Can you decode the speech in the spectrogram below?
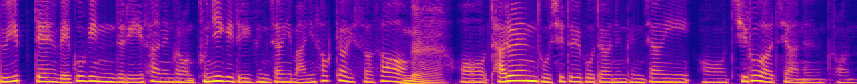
유입된 외국인들이 사는 그런 분위기들이 굉장히 많이 섞여 있어서 네. 어 다른 도시들보다는 굉장히 어 지루하지 않은 그런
